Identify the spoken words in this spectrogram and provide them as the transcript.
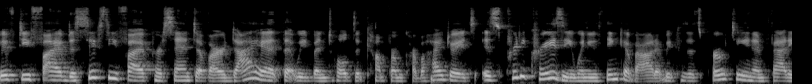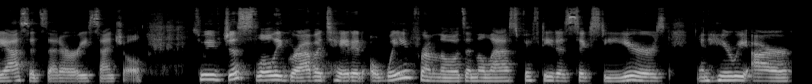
55 to 65% of our diet that we've been told to come from carbohydrates is pretty crazy when you think about it because it's protein and fatty acids that are essential. So we've just slowly gravitated away from those in the last 50 to 60 years. And here we are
